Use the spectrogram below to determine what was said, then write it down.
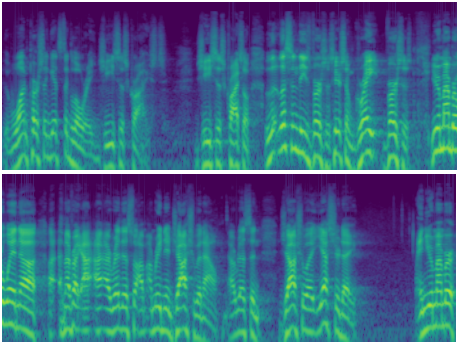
One person gets the glory Jesus Christ. Jesus Christ. L- listen to these verses. Here's some great verses. You remember when, uh, matter of fact, I, I read this, I'm, I'm, reading in Joshua now. I read this in Joshua yesterday. And you remember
